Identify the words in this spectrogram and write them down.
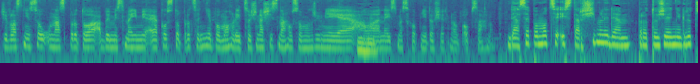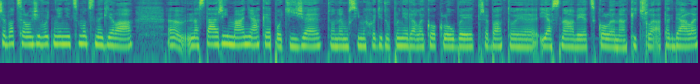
že vlastně jsou u nás proto, aby my jsme jim jako stoprocentně pomohli, což naší snahu samozřejmě je, mm. ale nejsme schopni to všechno obsáhnout. Dá se pomoci i starším lidem, protože někdo třeba celoživotně nic moc nedělá, eh, na stáří má nějaké potíže, to nemusíme chodit úplně daleko, klouby, třeba to je jasná věc, kolena, kyčle a tak dále.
